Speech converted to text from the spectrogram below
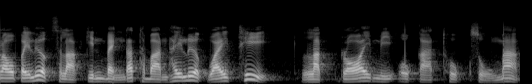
เราไปเลือกสลากกินแบ่งรัฐบาลให้เลือกไว้ที่หลักร้อยมีโอกาสถูกสูงมาก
